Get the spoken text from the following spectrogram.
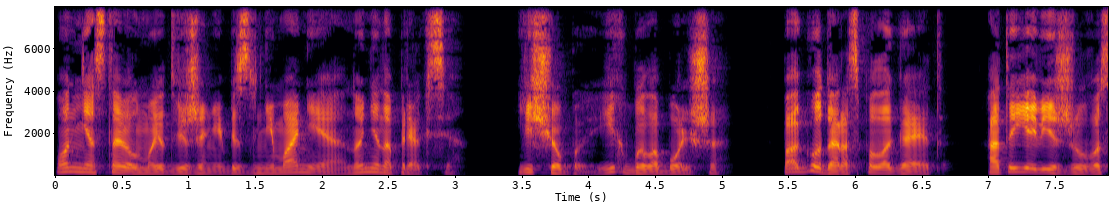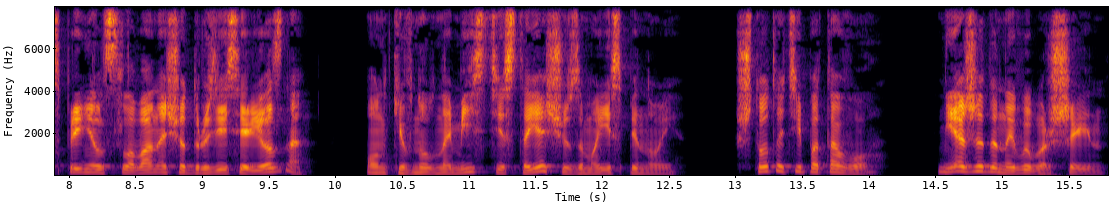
Он не оставил мое движение без внимания, но не напрягся. Еще бы, их было больше. Погода располагает. А ты, я вижу, воспринял слова насчет друзей серьезно? Он кивнул на Мисти, стоящую за моей спиной. Что-то типа того. Неожиданный выбор, Шейн.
